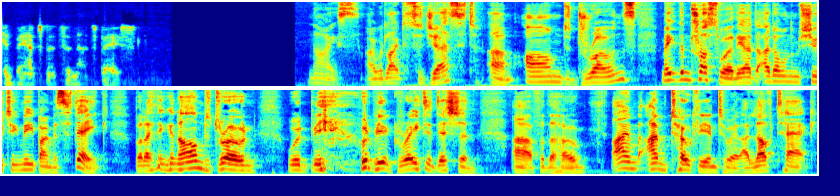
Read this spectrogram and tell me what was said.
advancements in that space. Nice. I would like to suggest um, armed drones. Make them trustworthy. I, I, don't want them shooting me by mistake, but I think an armed drone would be would be a great addition uh, for the home. I'm I'm totally into it. I love tech,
